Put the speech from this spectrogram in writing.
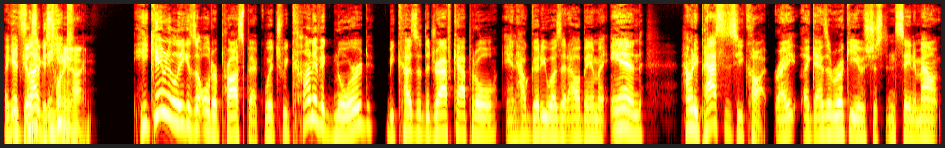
Like it feels not, like he's 29. He, he came into the league as an older prospect, which we kind of ignored because of the draft capital and how good he was at Alabama and how many passes he caught, right? Like as a rookie, it was just insane amount.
